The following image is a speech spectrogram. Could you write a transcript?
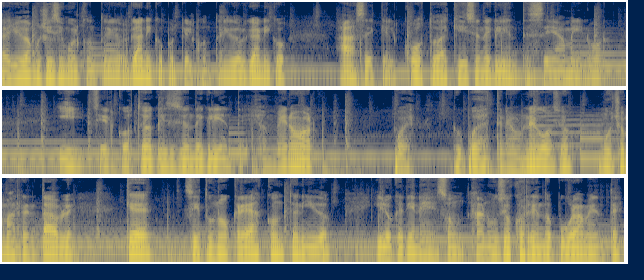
te ayuda muchísimo el contenido orgánico porque el contenido orgánico hace que el costo de adquisición de clientes sea menor. Y si el costo de adquisición de clientes es menor, pues tú puedes tener un negocio mucho más rentable que si tú no creas contenido y lo que tienes son anuncios corriendo puramente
